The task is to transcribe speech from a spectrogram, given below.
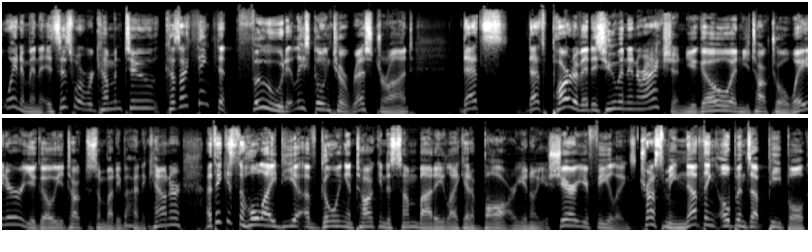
wait a minute, is this what we're coming to? Because I think that food, at least going to a restaurant, that's that's part of it is human interaction. You go and you talk to a waiter, you go you talk to somebody behind a counter. I think it's the whole idea of going and talking to somebody like at a bar, you know, you share your feelings. Trust me, nothing opens up people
